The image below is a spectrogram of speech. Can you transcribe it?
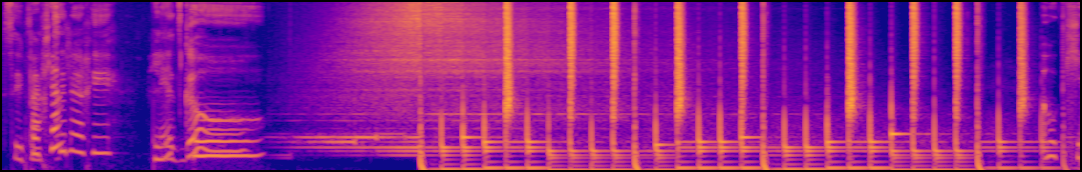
c'est Sophia? parti, Laurie. Let's, Let's go. go. OK.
